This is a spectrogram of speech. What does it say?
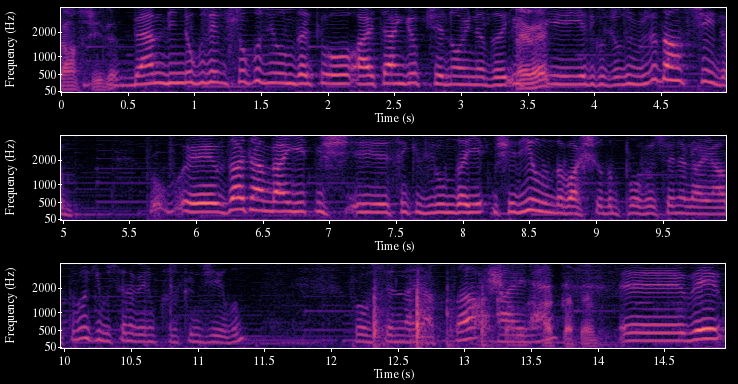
dansçıydın? Ben 1979 yılındaki o Ayten Gökçe'nin oynadığı ilk Evet. e, Yedi Kocalı Hürmüz'de dansçıydım. E, Zaten ben 78 yılında, 77 yılında başladım profesyonel hayatıma ki bu sene benim 40. yılım. Profesyonel hayatta. Maşallah, aynen. hakikaten. E, ve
